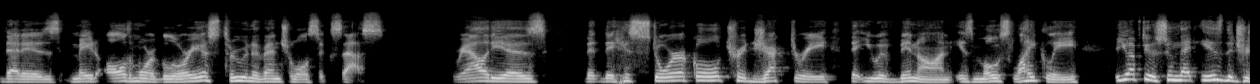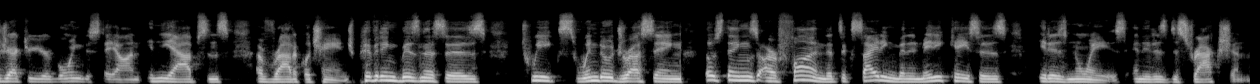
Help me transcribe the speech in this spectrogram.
that is made all the more glorious through an eventual success. The reality is that the historical trajectory that you have been on is most likely you have to assume that is the trajectory you're going to stay on in the absence of radical change. Pivoting businesses, tweaks, window dressing, those things are fun, that's exciting, but in many cases, it is noise and it is distraction.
